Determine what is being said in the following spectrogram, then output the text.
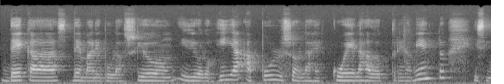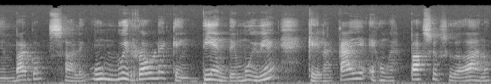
décadas de manipulación, ideología a pulso en las escuelas, adoctrinamiento, y sin embargo sale un Luis Roble que entiende muy bien que la calle es un espacio ciudadano,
